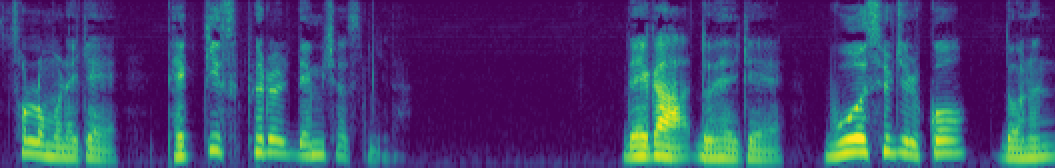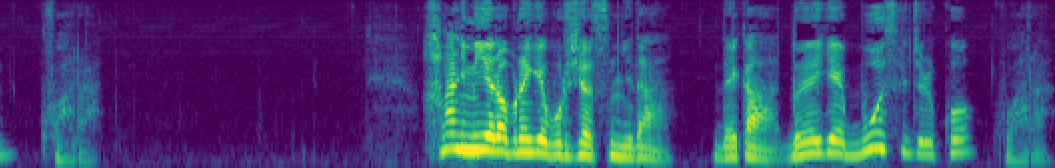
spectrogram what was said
솔로몬에게 백지수표를 내미셨습니다. 내가 너에게 무엇을 줄고 너는 구하라. 하나님이 여러분에게 물으셨습니다. 내가 너에게 무엇을 줄고 구하라.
